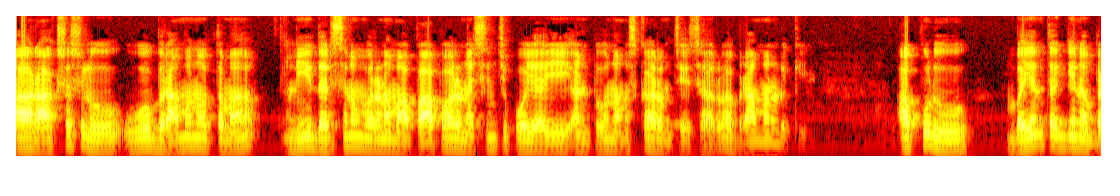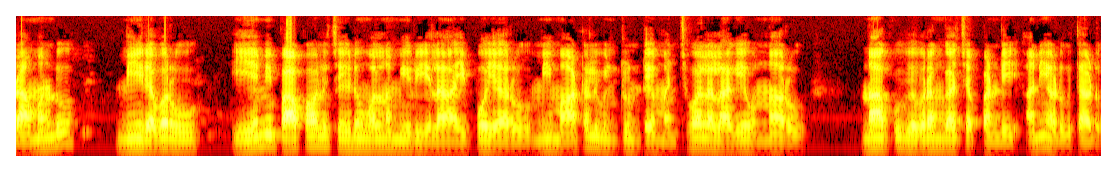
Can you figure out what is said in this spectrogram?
ఆ రాక్షసులు ఓ బ్రాహ్మణోత్తమ నీ దర్శనం వలన మా పాపాలు నశించిపోయాయి అంటూ నమస్కారం చేశారు ఆ బ్రాహ్మణుడికి. అప్పుడు భయం తగ్గిన బ్రాహ్మణుడు మీరెవరు? ఏమి పాపాలు చేయడం వలన మీరు ఇలా అయిపోయారు? మీ మాటలు వింటుంటే మంచివాళ్ళలాగే ఉన్నారు. నాకు వివరంగా చెప్పండి అని అడుగుతాడు.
